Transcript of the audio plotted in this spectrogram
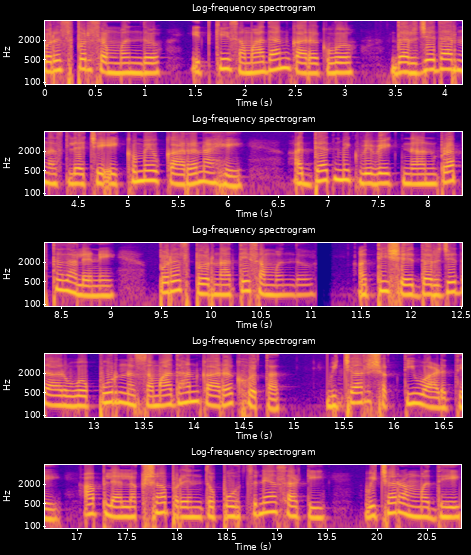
परस्पर संबंध इतके समाधानकारक व दर्जेदार नसल्याचे एकमेव कारण आहे. आध्यात्मिक विवेक ज्ञान प्राप्त झाल्याने परस्पर नातेसंबंध अतिशय दर्जेदार व पूर्ण समाधानकारक होतात. विचारशक्ती वाढते. आपल्या लक्षापर्यंत पोहोचण्यासाठी विचारांमध्ये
